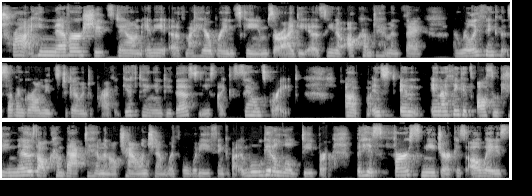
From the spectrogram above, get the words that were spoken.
try. He never shoots down any of my harebrained schemes or ideas. You know, I'll come to him and say, I really think that Suthingirl needs to go into private gifting and do this. And he's like, sounds great. Um, and, and and I think it's awesome because he knows I'll come back to him and I'll challenge him with, well, what do you think about it? And we'll get a little deeper. But his first knee jerk is always,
